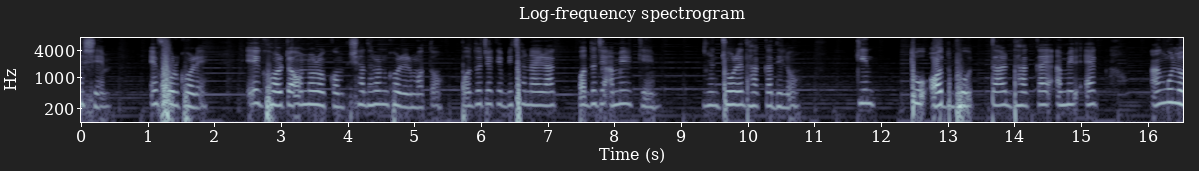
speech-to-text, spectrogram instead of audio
আসে এফোর ঘরে। এ ঘরটা অন্যরকম, সাধারণ ঘরের মতো। পদ্মজাকে বিছানায় রাখ, পদ্মজা আমিরকে জোরে ধাক্কা দিল। কিন্তু অদ্ভুত, তার ধাক্কায় আমির এক আঙুলও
